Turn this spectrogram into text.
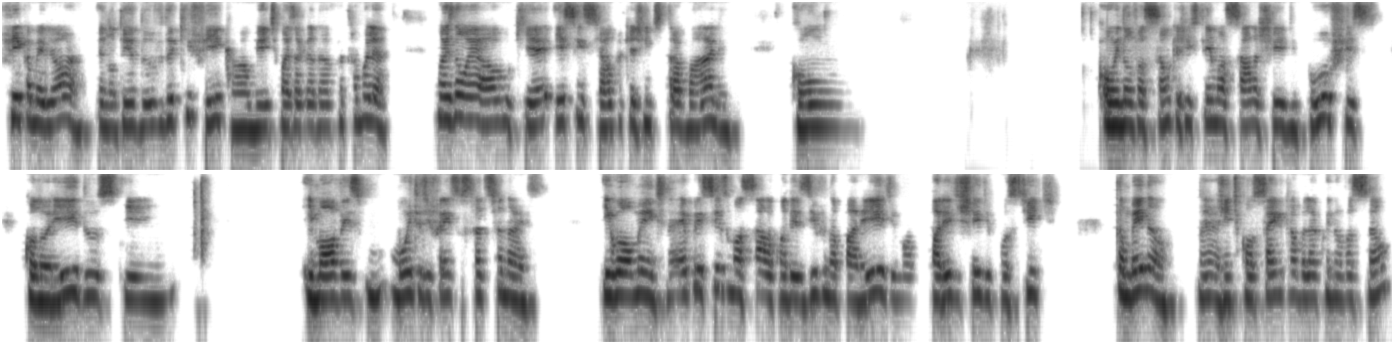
fica melhor, eu não tenho dúvida que fica, um ambiente mais agradável para trabalhar. Mas não é algo que é essencial para que a gente trabalhe com com inovação, que a gente tem uma sala cheia de puffs coloridos e, e móveis muito diferentes dos tradicionais. Igualmente, né, é preciso uma sala com adesivo na parede, uma parede cheia de post-it? Também não. Né? A gente consegue trabalhar com inovação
